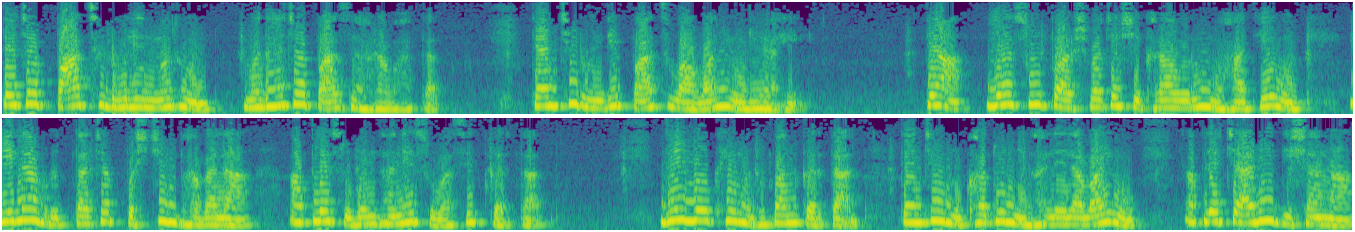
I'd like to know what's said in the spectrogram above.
त्याच्या पाच ढोलींमधून मधाच्या पाच धारा वाहतात. त्यांची रुंदी पाच वावान एवढी आहे. त्या या सुपार्श्वाच्या शिखरावरून वाहत येऊन इला वृत्ताच्या पश्चिम भागाला आपल्या सुगंधाने सुवासित करतात. जे लोक हे मधुपान करतात त्यांच्या मुखातून निघालेला वायू आपल्या चारही दिशांना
